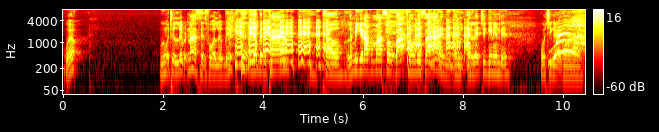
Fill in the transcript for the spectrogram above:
Well, we went to Liberty Nonsense for a little bit, a little bit of time. So let me get off of my soapbox on this side and, and, and let you get into what you got going on.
